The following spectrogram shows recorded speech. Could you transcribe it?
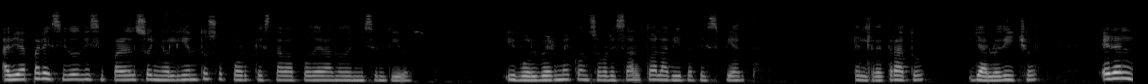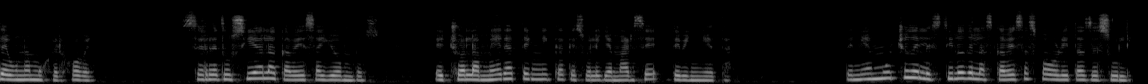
había parecido disipar el soñoliento sopor que estaba apoderando de mis sentidos, y volverme con sobresalto a la vida despierta. El retrato, ya lo he dicho, era el de una mujer joven. Se reducía la cabeza y hombros, hecho a la mera técnica que suele llamarse de viñeta. Tenía mucho del estilo de las cabezas favoritas de Sully.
